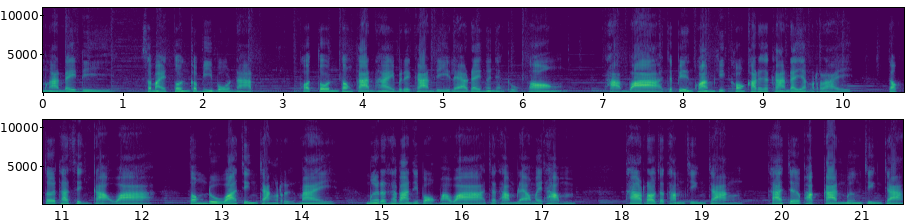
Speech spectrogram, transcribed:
ำงานได้ดี สมัยตนก็มีโบนัส เพราะตนต้องการให้บริการดีแล้วได้เงินอย่างถูกต้อง ถามว่าจะเปลี่ยนความคิดของข้าราชการได้อย่างไร ดรทัศสินกล่าวว่า ต้องดูว่าจริงจังหรือไม่ เมื่อรัฐบาลที่บอกมาว่าจะทำแล้วไม่ทำถ้าเราจะทำจริงจัง ถ้าเจอพักการเมืองจริงจัง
